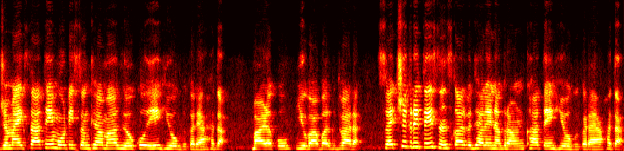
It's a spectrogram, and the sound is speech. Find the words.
જેમાં એક સાથે મોટી સંખ્યામાં લોકોએ યોગ કર્યા હતા. બાળકો, યુવા વર્ગ દ્વારા સ્વૈચ્છિક રીતે સંસ્કાર વિદ્યાલયના ગ્રાઉન્ડ ખાતે યોગ કરાયા હતા.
